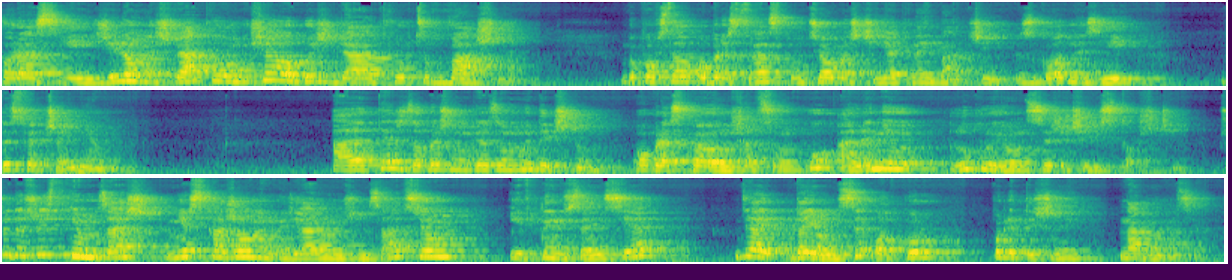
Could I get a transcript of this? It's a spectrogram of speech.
oraz jej zielone światło musiało być dla twórców ważne, bo powstał obraz transpłciowości jak najbardziej zgodny z jej doświadczeniem. Ale też z obecną wiedzą medyczną. Obraz pełen szacunku, ale nie lukrujący rzeczywistości. Przede wszystkim zaś nieskażony medialną sensacją i w tym sensie da- dający odpór politycznej nagonce.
